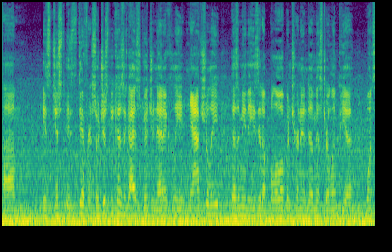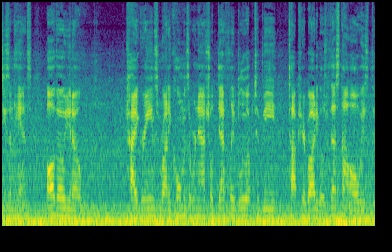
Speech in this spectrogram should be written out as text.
Um, it's just it's different. So just because a guy's good genetically, naturally, doesn't mean that he's gonna blow up and turn into Mr. Olympia once he's enhanced. Although you know, Kai Greens and Ronnie Coleman's that were natural definitely blew up to be top tier bodybuilders, but that's not always the,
